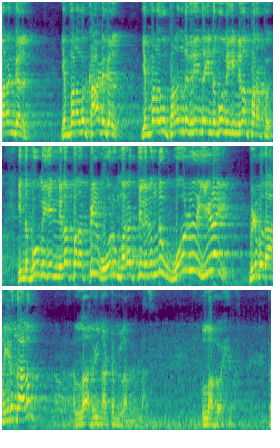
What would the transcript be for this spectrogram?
மரங்கள் எவ்வளவு காடுகள் எவ்வளவு பறந்து விரிந்த இந்த பூமியின் நிலப்பரப்பு. இந்த பூமியின் நிலப்பரப்பில் ஒரு மரத்திலிருந்து ஒரு இலை விழுவதாக இருந்தாலும் அல்லாஹுவின் நாட்டம் இல்லாமல் விடாது. அல்லாஹு இப்போ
